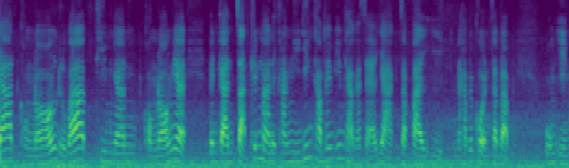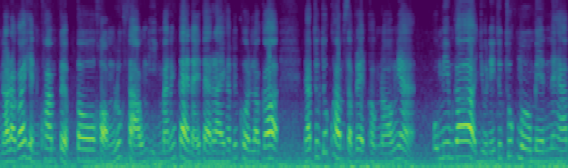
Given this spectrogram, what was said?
ญาติของน้องหรือว่าทีมงานของน้องเนี่ยเป็นการจัดขึ้นมาในครั้งนี้ ยิ่งทำให้อิ่มข่าวกระแสอยากจะไปอีกนะครับ ทุกคนสำหรับอุงอิงเนาะเราก็เห็นความเติบโตของลูกสาวอุงอิงมาตั้งแต่ไหนแต่ไรครับทุกคนแล้วก็นับทุก ๆ ความสำเร็จของน้องเนี่ยอุ้มอิมก็อยู่ในทุกๆโมเมนต์นะครับ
